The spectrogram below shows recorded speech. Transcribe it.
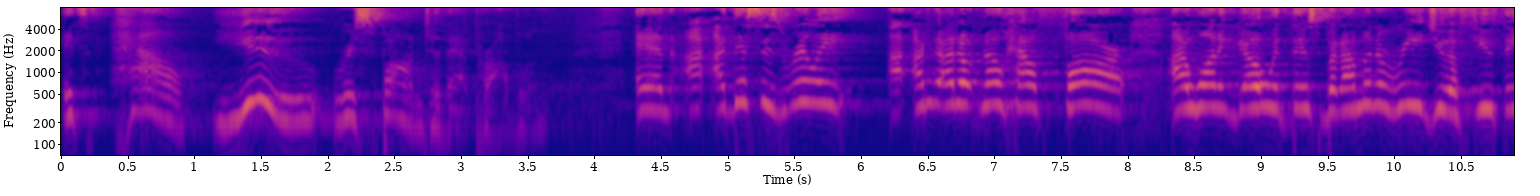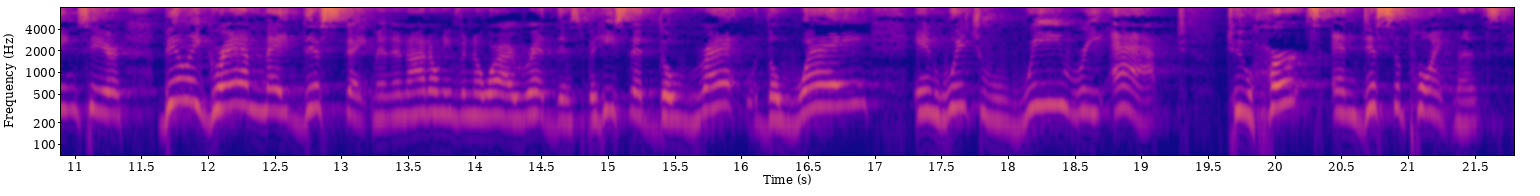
it's how you respond to that problem. And I, I, this is really I, I, don't know how far I want to go with this, but I'm going to read you a few things here. Billy Graham made this statement, and I don't even know where I read this, but he said, The, re- the way in which we react to hurts and disappointments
